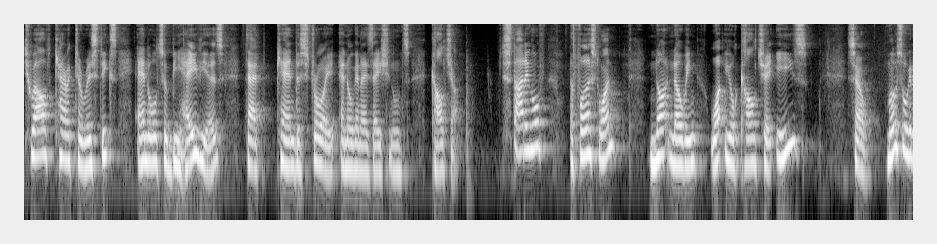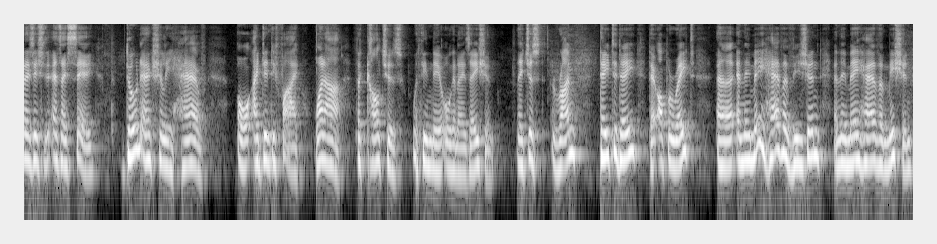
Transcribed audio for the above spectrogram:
12 characteristics and also behaviors that can destroy an organization's culture. Starting off, the first one, not knowing what your culture is. So most organizations, as I say, don't actually have or identify what are the cultures within their organization. They just run day to day, they operate, uh, and they may have a vision and they may have a mission,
